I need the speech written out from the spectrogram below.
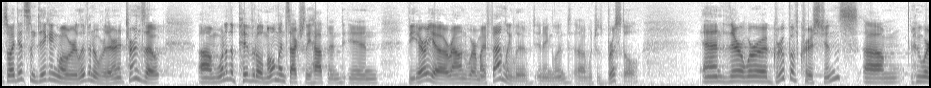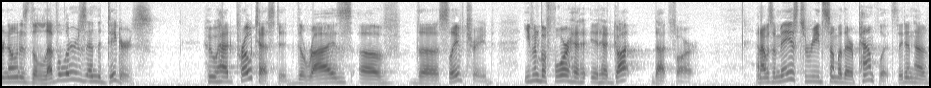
So I did some digging while we were living over there, and it turns out um, one of the pivotal moments actually happened in the area around where my family lived in England, uh, which was Bristol. And there were a group of Christians um, who were known as the levelers and the diggers, who had protested the rise of the slave trade even before it had got that far. And I was amazed to read some of their pamphlets. They didn't have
